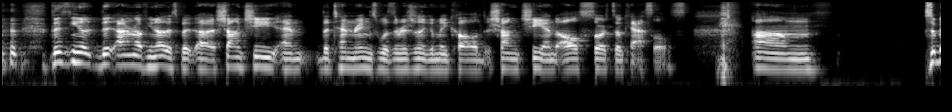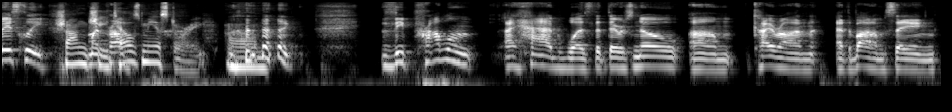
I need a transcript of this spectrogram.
this, you know, th- I don't know if you know this, but uh, Shang Chi and the Ten Rings was originally going to be called Shang Chi and all sorts of castles. Um, so basically, Shang-Chi prob- tells me a story. Um, the problem I had was that there was no um, chyron at the bottom saying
